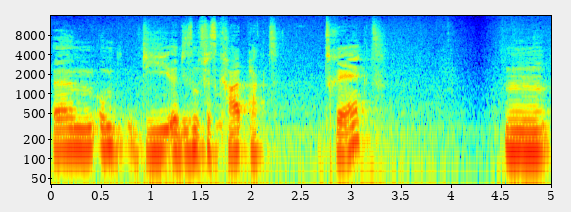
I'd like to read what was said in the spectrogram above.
ähm, um die äh, diesen Fiskalpakt trägt. Hm.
